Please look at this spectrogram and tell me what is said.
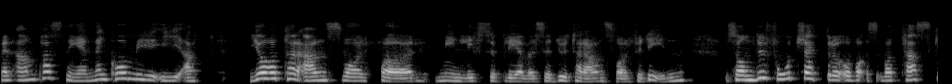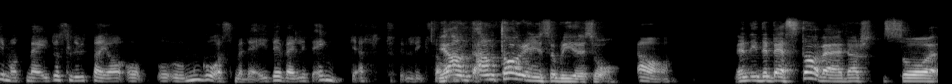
Men anpassningen den kommer ju i att jag tar ansvar för min livsupplevelse, du tar ansvar för din. Så om du fortsätter att vara taskig mot mig, då slutar jag att, umgås med dig. Det är väldigt enkelt. Liksom. Ja, antagligen så blir det så. Ja. Men i det bästa av världar så,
